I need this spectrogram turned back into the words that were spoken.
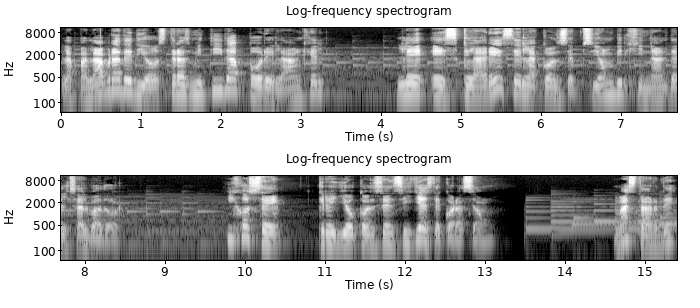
La palabra de Dios transmitida por el ángel le esclarece la concepción virginal del Salvador. Y José creyó con sencillez de corazón. Más tarde,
